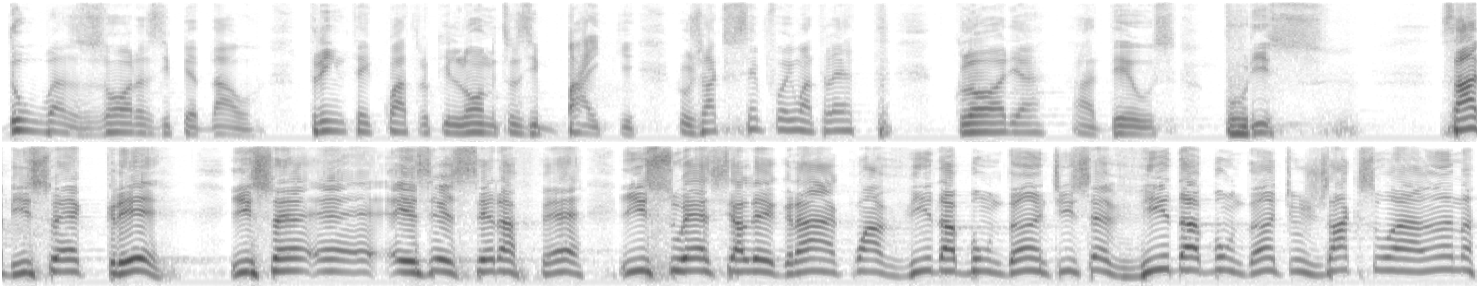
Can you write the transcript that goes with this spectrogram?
duas horas de pedal, 34 quilômetros de bike. O Jacques sempre foi um atleta. Glória a Deus por isso. Sabe, isso é crer isso é, é, é, exercer a fé, isso é se alegrar com a vida abundante, isso é vida abundante. O Jackson, a Ana,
